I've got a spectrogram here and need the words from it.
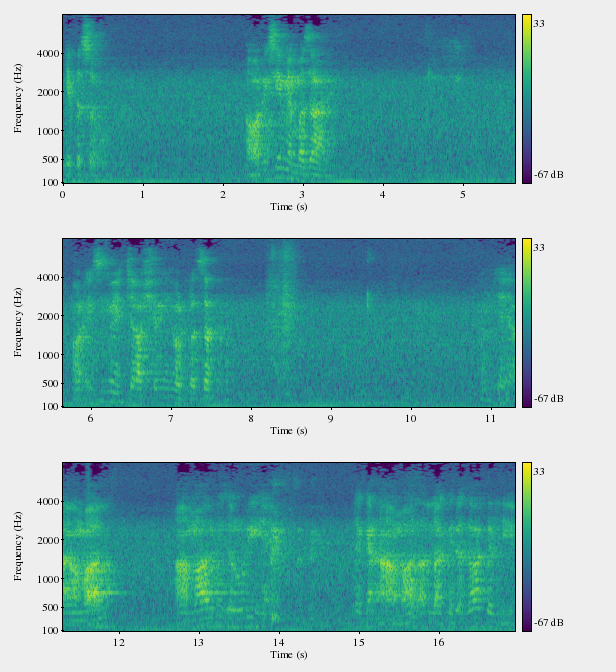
یہ تصور۔ اور اسی میں مزہ ہے۔ اور اسی میں چاشنی اور لذت ہے کیونکہ اعمال اعمال بھی ضروری ہیں، لیکن اعمال اللہ کی رضا کے لیے۔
